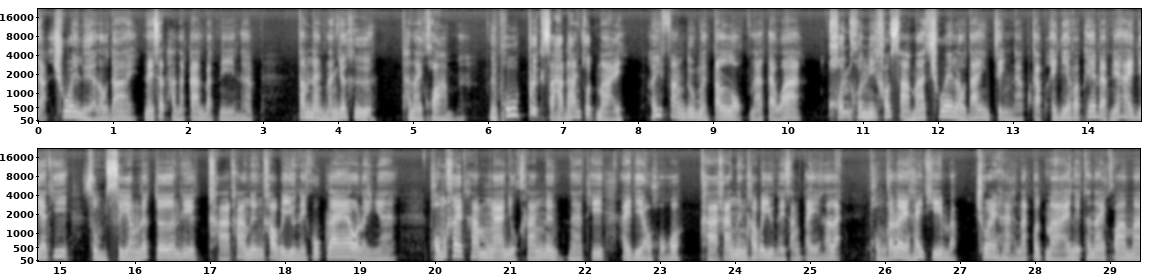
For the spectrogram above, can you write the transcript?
จะช่วยเหลือเราได้ในสถานการณ์แบบนี้นะครับตำแหน่งนั้นก็คือทนายความ หรือผู้ปรึกษาด้านกฎหมายเฮ้ยฟังดูเหมือนตลกนะ แต่ว่า คนคนนี้เขาสามารถช่วยเราได้จริงๆนะกับไอเดียประเภทแบบนี้ไอเดียที่สุ่มเสี่ยงเหลือเกินที่ขาข้างนึงเข้าไปอยู่ในคุกแล้วอะไรเงี้ยผมเคยทำงานอยู่ครั้งหนึ่งนะที่ไอเดียโอ้โห ขาข้างหนึ่งเข้าไปอยู่ในสังเตแล้วแหละ ผมก็เลยให้ทีมแบบช่วยหานักกฎหมาย หรือทนายความมา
